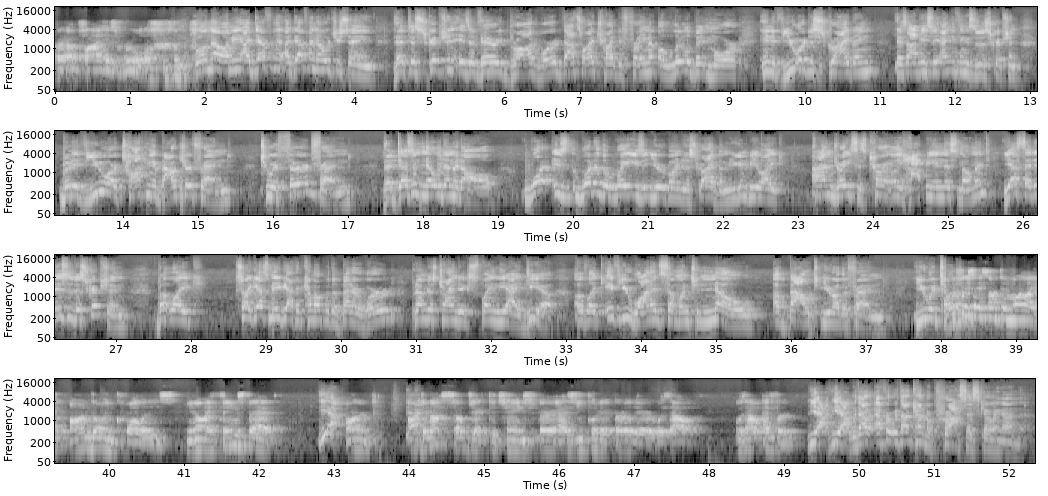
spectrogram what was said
apply his rule. Well, no, I mean, I definitely, I definitely know what you're saying. That description is a very broad word. That's why I tried to frame it a little bit more. And if you are describing, yes, obviously anything is a description. But if you are talking about your friend to a third friend that doesn't know them at all, what is, what are the ways that you're going to describe them? You're going to be like, Andres is currently happy in this moment. Yes, that is a description, but like. So I guess maybe I could come up with a better word, but I'm just trying to explain the idea of like if you wanted someone to know about your other friend, you would tell what if them. we say something more like ongoing qualities? You know, like things that Yeah, aren't are they're not subject to change, or as you put it earlier, without without effort. yeah, yeah. Without effort, without kind of a process going on there.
